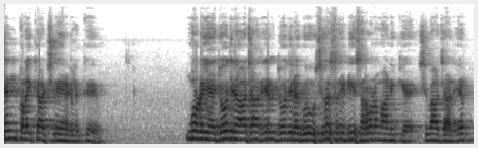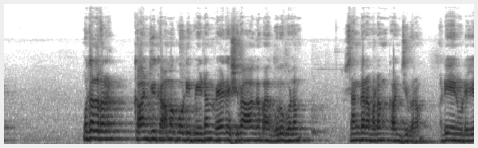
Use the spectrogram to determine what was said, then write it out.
ஜென் தொலைக்காட்சி நேயர்களுக்கு உங்களுடைய ஜோதிட ஆச்சாரியர் ஜோதிட குரு சிவஸ்ரீடி சரவணமாணிக்க சிவாச்சாரியர் முதல்வர் காஞ்சி காமகோடி பீடம் வேத சிவாகம குருகுலம் சங்கரமடம் காஞ்சிபுரம் அடியனுடைய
